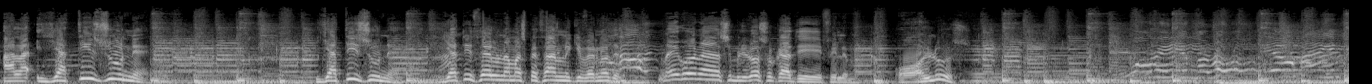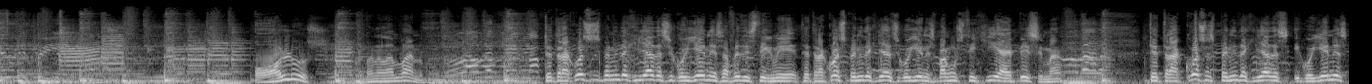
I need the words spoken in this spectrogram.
Αλλά γιατί ζουνε Γιατί ζουνε Γιατί θέλουν να μας πεθάνουν οι κυβερνώντες. Να εγώ να συμπληρώσω κάτι φίλε μου Όλους. Όλους. Επαναλαμβάνω. 450.000 οικογένειες αυτή τη στιγμή 450.000 οικογένειες υπάρχουν στοιχεία επίσημα. 450.000 οικογένειες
